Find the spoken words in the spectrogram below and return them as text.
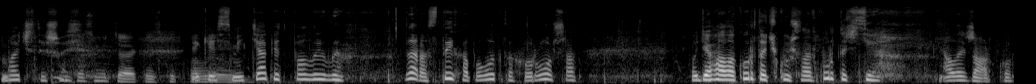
Бачите, щось. Це сміття якесь підпалили. Якесь сміття підпалили. Зараз тиха, погодка хороша. Одягала курточку, йшла в курточці, але жарко.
